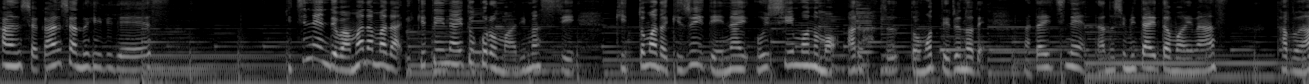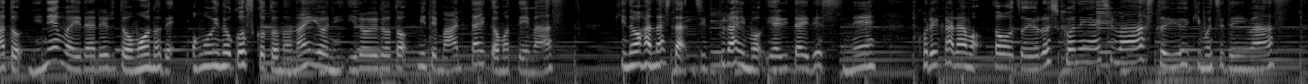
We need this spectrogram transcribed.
感謝感謝の日々です。1年ではまだまだいけていないところもありますしきっとまだ気づいていない美味しいものもあるはずと思っているのでまた1年楽しみたいと思います。多分あと2年はいられると思うので思い残すことのないようにいろいろと見て回りたいと思っています。昨日話したジップラインもやりたいですしね。これからもどうぞよろしくお願いします。という気持ちでいます。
